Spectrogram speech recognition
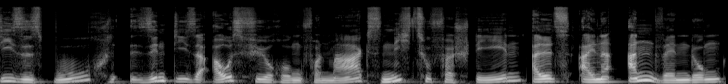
dieses Buch sind diese Ausführungen von Marx nicht zu verstehen als eine Anwendung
